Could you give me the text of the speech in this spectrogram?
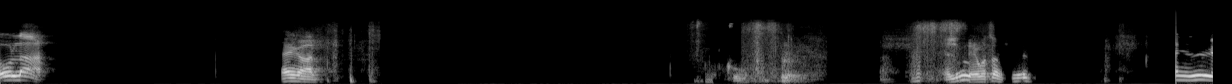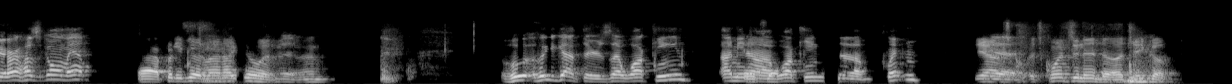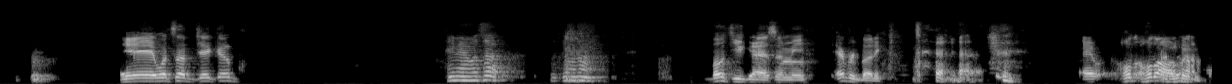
Hola. Hang on. Cool. Hello. Hey, what's up, kid? Hey, there you are. How's it going, man? Uh, pretty good, man. How you doing? Yeah, man. Who who you got there? Is that Joaquin? I mean, It's, uh, uh, Joaquin uh, Quentin. Yeah, Yeah. It's, it's Quentin and uh, Jacob. Hey, what's up, Jacob? Hey, man, what's up? What's going on? Both you guys. I mean, everybody. Hey, hold hold on, real quick.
